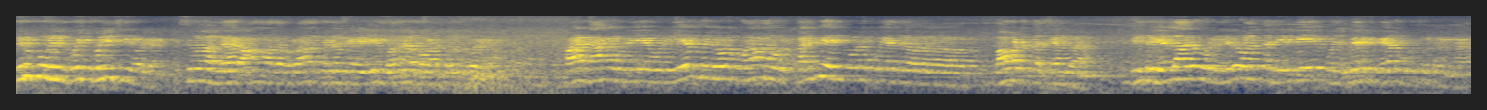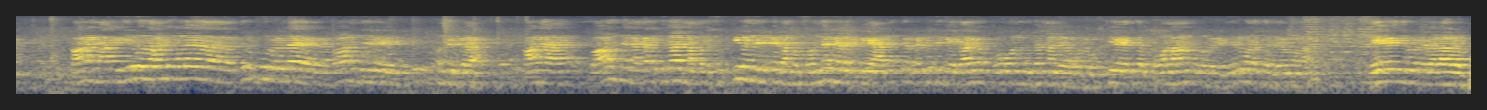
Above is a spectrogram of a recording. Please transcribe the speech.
திருப்பூரில் போய் தொழில் செய்வார்கள் சிவகங்கை ராமநாதபுரம் திருநெல்வேலி மதுரை மாவட்டத்தில் போயிருக்கோம் ஆனால் நாங்கள் ஒரு ஒரு ஏழ்மையோடு போனால் ஒரு கல்வி அறிவோடு போய் அந்த மாவட்டத்தை சேர்ந்தேன் இன்று எல்லாரும் ஒரு நிறுவனம் நிறுவி கொஞ்சம் பேருக்கு வேலை கொடுத்துக்கிட்டு இருக்காங்க ஆனால் நாங்கள் இருபது ஆண்டுகளாக திருப்பூரில் வாழ்ந்து வந்திருக்கான் ஆனால் வாழ்ந்த நகரத்தில் நம்மளை சுற்றி வந்திருக்க நம்ம சொந்தங்களுக்கு அடுத்த கட்டத்துக்கு ஏதாவது போகணும்னு தான் நாங்கள் ஒரு உத்தியோகத்தை போனான்னு ஒரு நிறுவனத்தை நிறுவனம். தேவேந்திரோட வேளாளர்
